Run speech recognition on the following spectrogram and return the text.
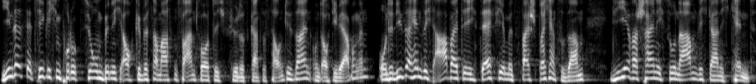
Jenseits der täglichen Produktion bin ich auch gewissermaßen verantwortlich für das ganze Sounddesign und auch die Werbungen. Und in dieser Hinsicht arbeite ich sehr viel mit zwei Sprechern zusammen, die ihr wahrscheinlich so namentlich gar nicht kennt.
